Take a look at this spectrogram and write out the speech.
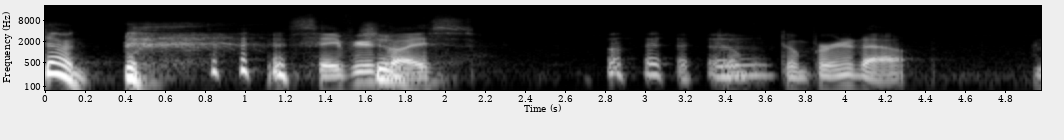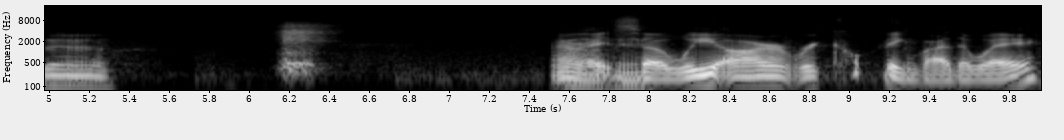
Done. Save your Should- advice. don't, don't burn it out. No. All oh, right, man. so we are recording, by the way.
